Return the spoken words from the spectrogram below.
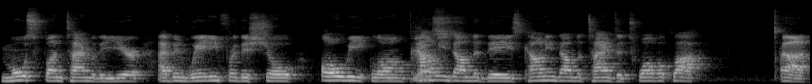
most fun time of the year. I've been waiting for this show all week long, counting yes. down the days, counting down the times at 12 o'clock. Uh,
